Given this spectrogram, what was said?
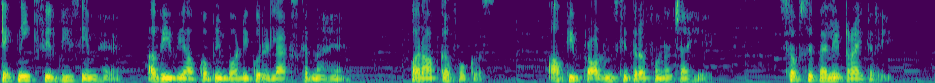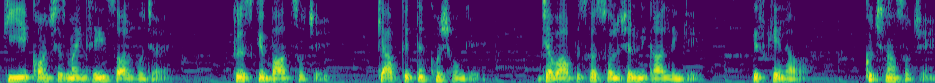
टेक्निक फिर भी सेम है। अभी भी आपको अपनी बॉडी को रिलैक्स करना है और आपका फोकस आपकी प्रॉब्लम्स की तरफ़ होना चाहिए। सबसे पहले ट्राई करें कि ये कॉन्शियस माइंड से ही सॉल्व हो जाए। फिर उसके बाद सोचें कि आप कितने खुश होंगे जब आप इसका सॉल्यूशन निकाल लेंगे। इसके अलावा कुछ ना सोचें।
